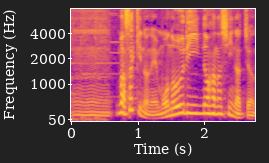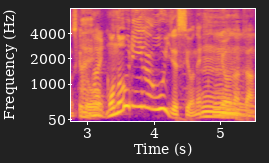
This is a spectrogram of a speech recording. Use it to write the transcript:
うん、まあ、さっきのね物売りの話になっちゃうんですけど、はい。物売りが多いですよね、うん。世の中、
